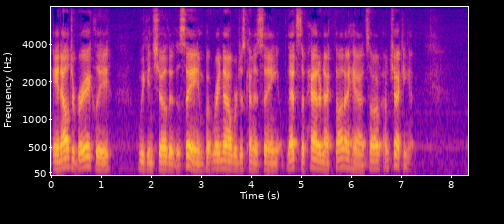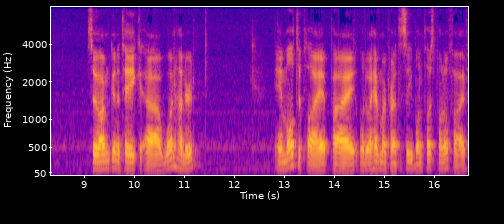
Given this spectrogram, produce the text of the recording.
And algebraically, we can show they're the same, but right now we're just kind of saying that's the pattern I thought I had, so I'm, I'm checking it. So I'm going to take uh, 100 and multiply it by, what do I have in my parenthesis? 1 plus 0.05.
